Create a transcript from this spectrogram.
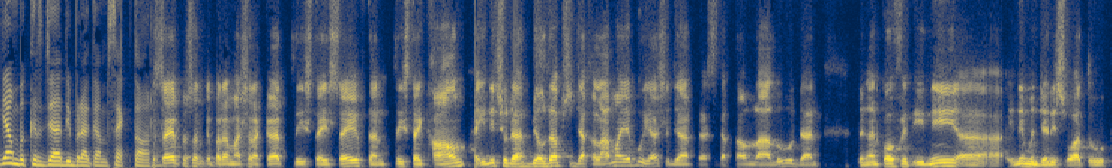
yang bekerja di beragam sektor. Saya pesan kepada masyarakat, please stay safe dan please stay calm. Ini sudah build up sejak lama ya Bu ya, sejak sejak tahun lalu dan dengan COVID ini uh, ini menjadi suatu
